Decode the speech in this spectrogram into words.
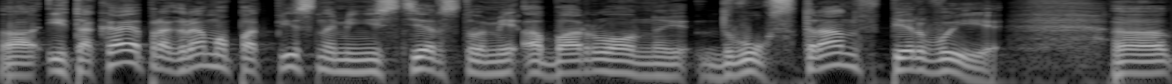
А, и такая программа подписана Министерствами обороны двух стран впервые. А,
